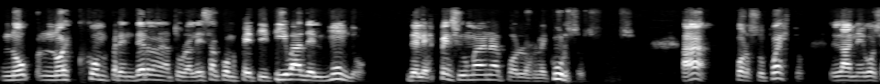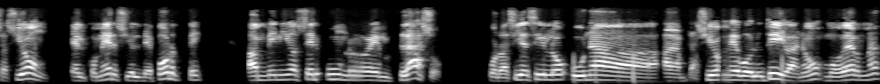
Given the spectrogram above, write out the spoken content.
no, no es comprender la naturaleza competitiva del mundo, de la especie humana por los recursos. Ah, por supuesto, la negociación, el comercio, el deporte han venido a ser un reemplazo, por así decirlo, una adaptación evolutiva, ¿no? Moderna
